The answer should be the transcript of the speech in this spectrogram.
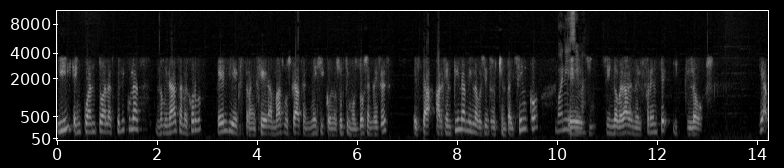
Y en cuanto a las películas nominadas a mejor peli extranjera más buscadas en México en los últimos 12 meses, está Argentina 1985, Buenísima. Eh, sin, novedad en el frente y Close. Ya,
